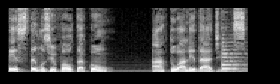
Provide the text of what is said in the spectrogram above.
Estamos de volta com Atualidades.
